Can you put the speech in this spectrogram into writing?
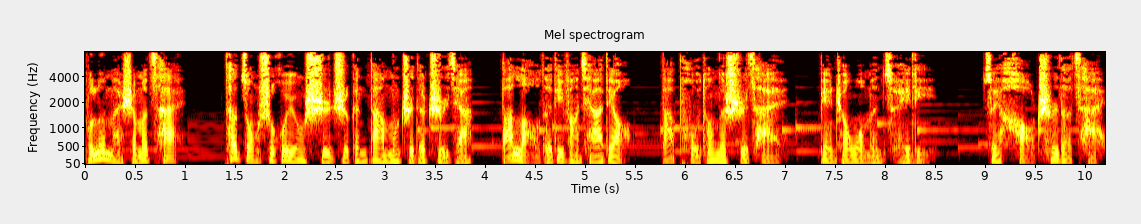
不论买什么菜。他总是会用食指跟大拇指的指甲把老的地方掐掉，把普通的食材变成我们嘴里最好吃的菜。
